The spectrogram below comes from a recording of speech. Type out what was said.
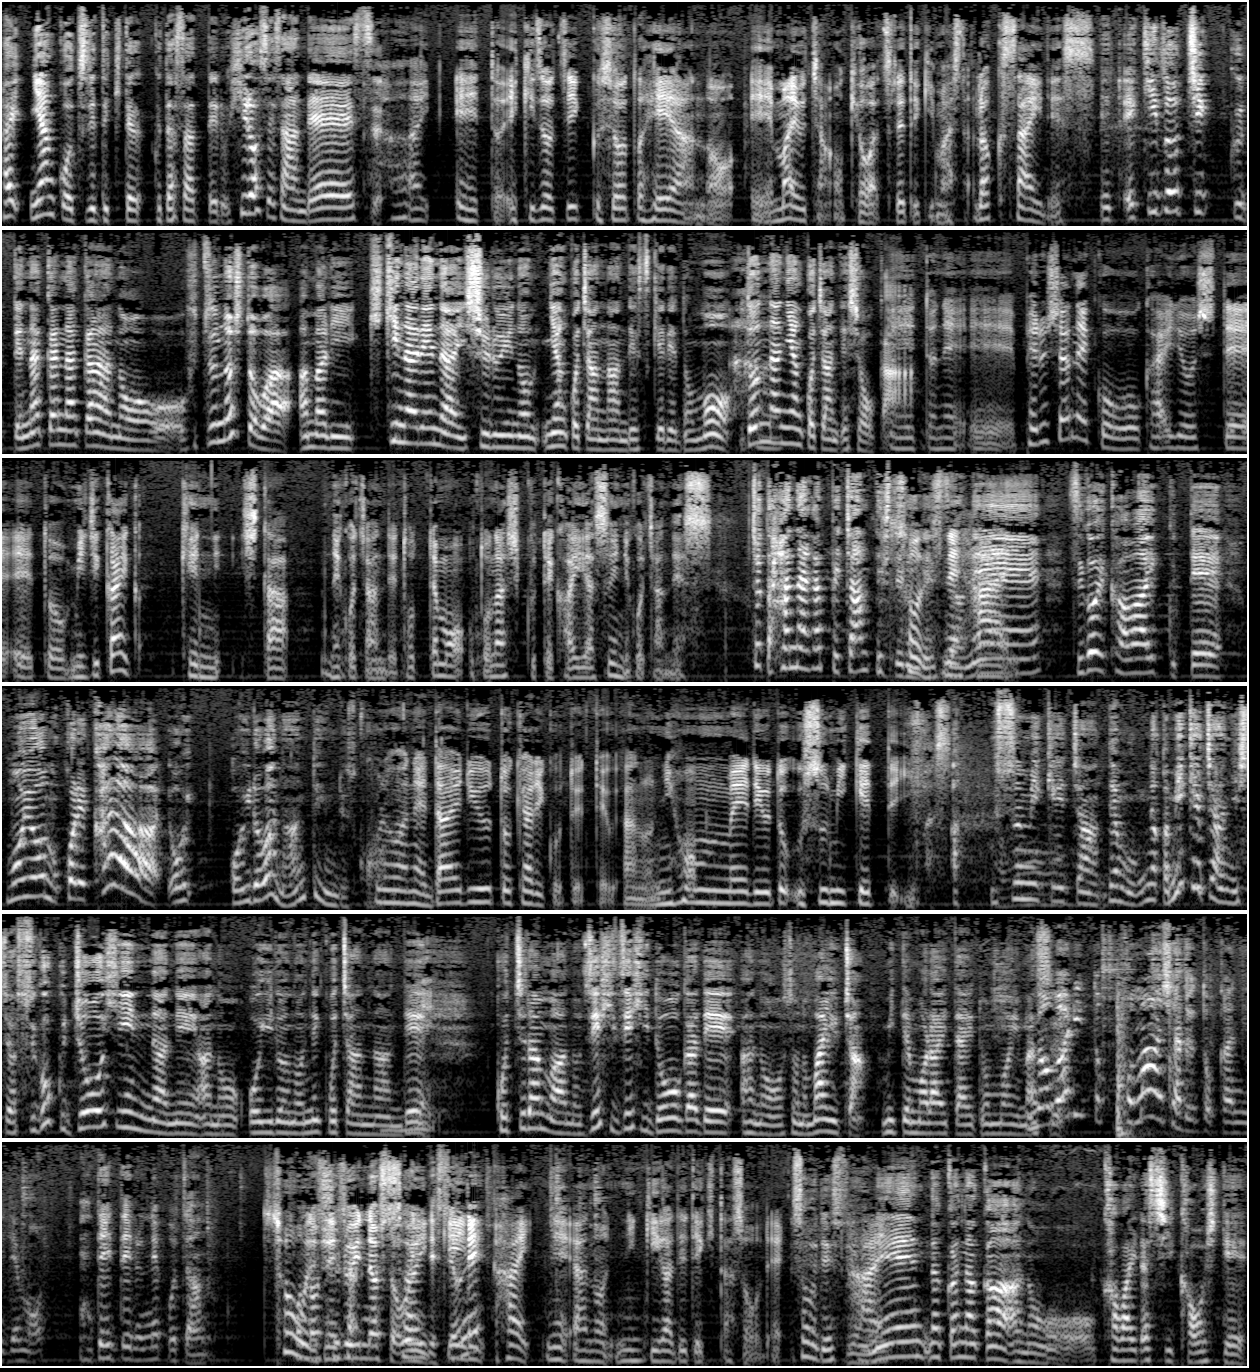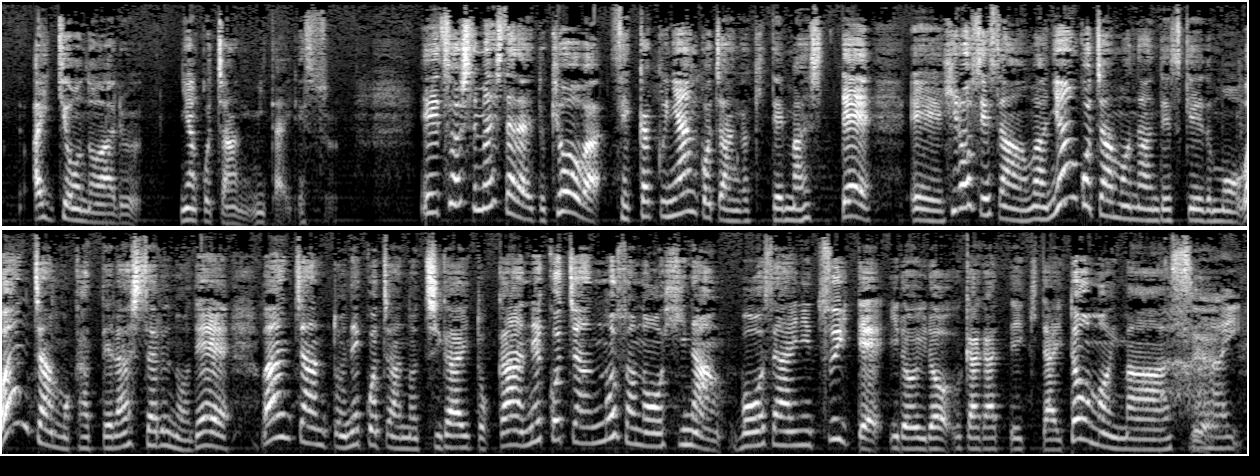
はい、にゃんこを連れてきてくださってる広瀬さんです。はい、えっ、ー、とエキゾチックショートヘアの、えー、まゆちゃんを今日は連れてきました。6歳です。えっ、ー、とエキゾチックってなかなかあの普通の人はあまり聞き慣れない種類のにゃんこちゃんなんですけれども、どんなにゃんこちゃんでしょうか？えっ、とね、えー、ペルシャ猫を改良してえっ、と短い毛にした猫ちゃんでとってもおとなしくて飼いやすい猫ちゃんです。ちょっと鼻がぺちゃんってしてるんですよね。すねはい、すごい可愛くて模様もこれカラーお色は何て言うんですか？これはね大竜とキャリコといってあの日本名で言うと薄みけって言いますあ薄みけちゃんでもなんかみけちゃんにしてはすごく上品なねあのお色の猫ちゃんなんで、ね、こちらもあのぜひぜひ動画であのそのまゆちゃん見てもらいたいと思います割とコマーシャルとかにでも出てる猫ちゃんそうですね。種類の人多いんですよね。はい、ね、あの人気が出てきたそうで。そうですよね。はい、なかなかあの可愛らしい顔して愛嬌のあるにゃんこちゃんみたいです。えー、そうしましたら、えっと、今日はせっかくにゃんこちゃんが来てまして、えー、広瀬さんはにゃんこちゃんもなんですけれどもワンちゃんも飼ってらっしゃるのでワンちゃんと猫ちゃんの違いとか猫ちゃんのその避難防災についていろいろ伺っていきたいと思います。はい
